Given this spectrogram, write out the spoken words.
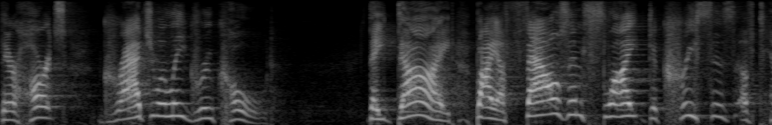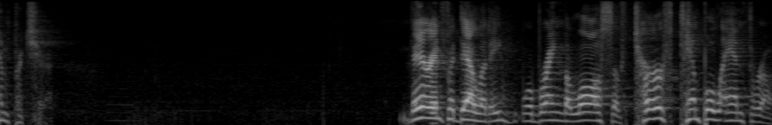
Their hearts gradually grew cold. They died by a thousand slight decreases of temperature. Their infidelity will bring the loss of turf, temple, and throne.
